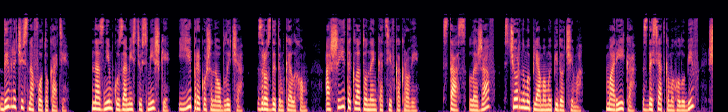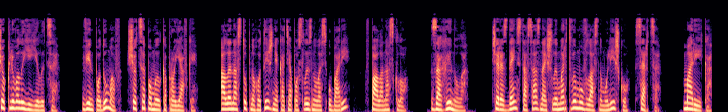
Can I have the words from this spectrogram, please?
дивлячись на фото Каті. На знімку замість усмішки її перекошене обличчя з роздитим келихом, а шиї текла тоненька цівка крові. Стас лежав з чорними плямами під очима. Марійка з десятками голубів, що клювали її лице. Він подумав, що це помилка проявки. Але наступного тижня Катя послизнулась у барі, впала на скло. Загинула. Через день Стаса знайшли мертвим у власному ліжку серце. Марійка.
